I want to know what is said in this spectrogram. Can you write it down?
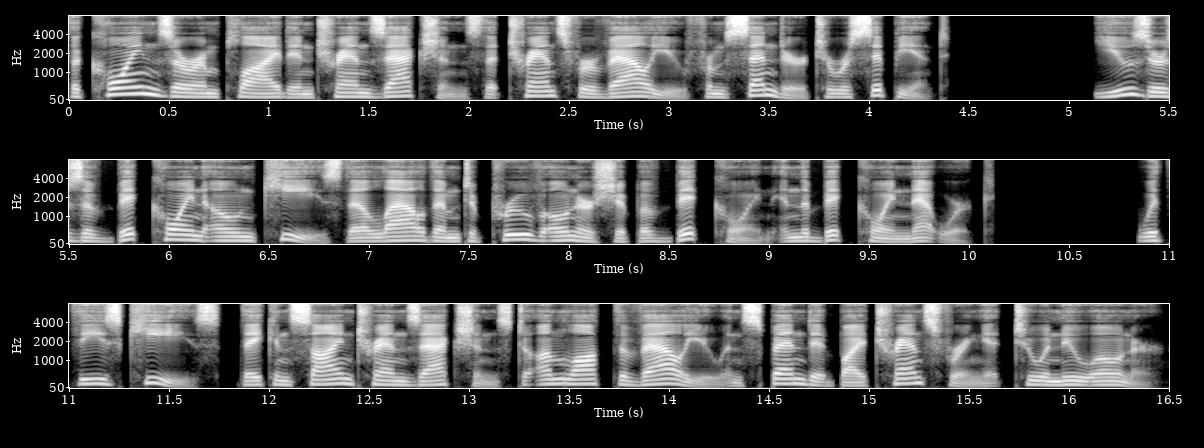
The coins are implied in transactions that transfer value from sender to recipient. Users of Bitcoin own keys that allow them to prove ownership of Bitcoin in the Bitcoin network. With these keys, they can sign transactions to unlock the value and spend it by transferring it to a new owner.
